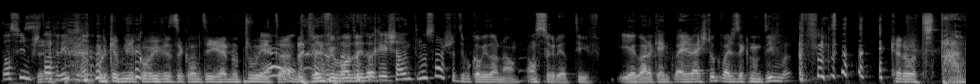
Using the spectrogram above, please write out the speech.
Tão simples, Sim. estava dito. Porque a minha convivência contigo é no É, Twitter. tu não fui para o Twitter queixar-me, tu não sabes se eu tive Covid ou não. É um segredo, tive. E agora quem és tu que vais dizer que não tive? Quero o atestado.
